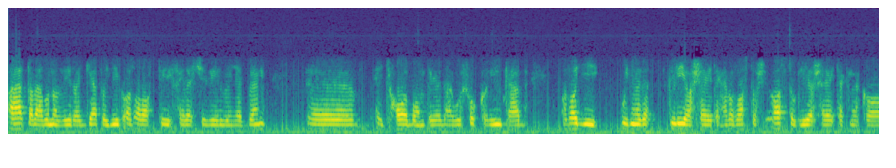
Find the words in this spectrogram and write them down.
általában az éragygát, vagy még az alatti fejlettség élőlényekben, ö, egy halban például sokkal inkább az agyi úgynevezett gliasejteknek, az asztogliasejteknek a...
